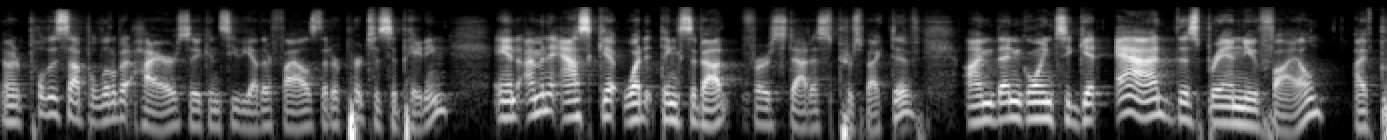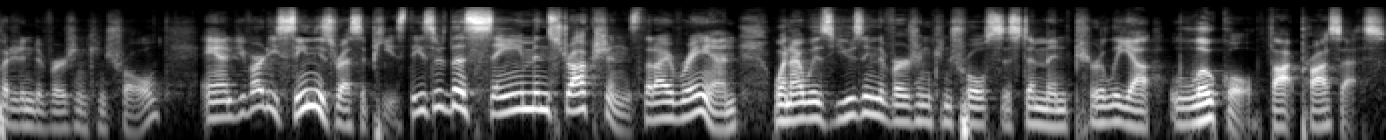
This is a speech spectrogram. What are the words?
Now I'm to pull this up a little bit higher so you can see the other files that are participating. And I'm going to ask it what it thinks about for a status perspective. I'm then going to git add this brand new file. I've put it into version control. And you've already seen these recipes. These are the same instructions that I ran when I was using the version control system in purely a local thought process.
